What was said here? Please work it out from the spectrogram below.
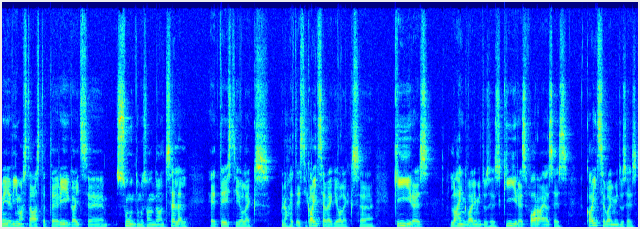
meie viimaste aastate riigikaitse suundumus on olnud sellel, et Eesti oleks või noh, et Eesti kaitsevägi oleks äh, kiires lahingvalmiduses, kiires varajases kaitsevalmiduses,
